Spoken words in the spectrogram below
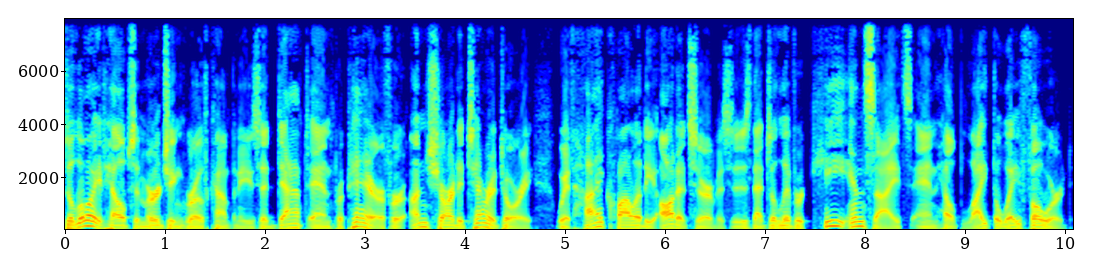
Deloitte helps emerging growth companies adapt and prepare for uncharted territory with high quality audit services that deliver key insights and help light the way forward.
